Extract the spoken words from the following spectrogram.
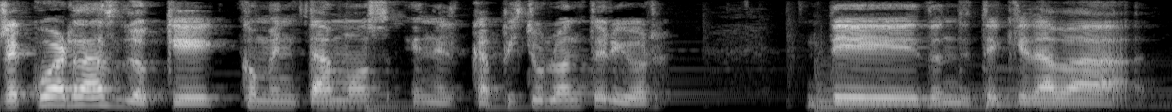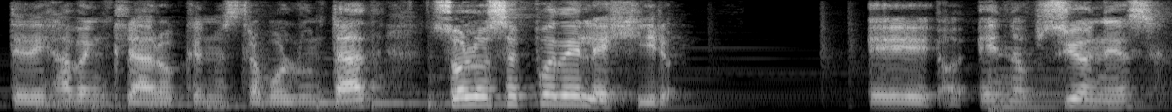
recuerdas lo que comentamos en el capítulo anterior de donde te quedaba, te dejaba en claro que nuestra voluntad solo se puede elegir eh, en opciones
